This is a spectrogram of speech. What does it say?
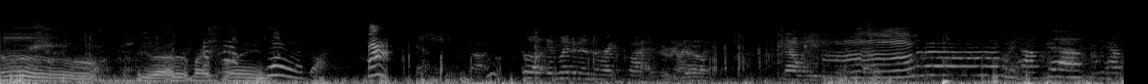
Oh, you're out of my frame. Well, it might have been the right spot at the There we time, go. but now we need to move. We have gas, we have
